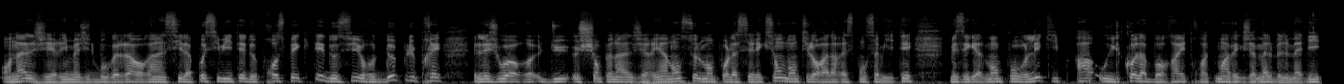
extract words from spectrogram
en Algérie. Majid Bouguerra aura ainsi la possibilité de prospecter, de suivre de plus près les joueurs du championnat algérien, non seulement pour la sélection dont il aura la responsabilité, mais également pour l'équipe A où il collaborera étroitement avec Jamal Belmadi.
